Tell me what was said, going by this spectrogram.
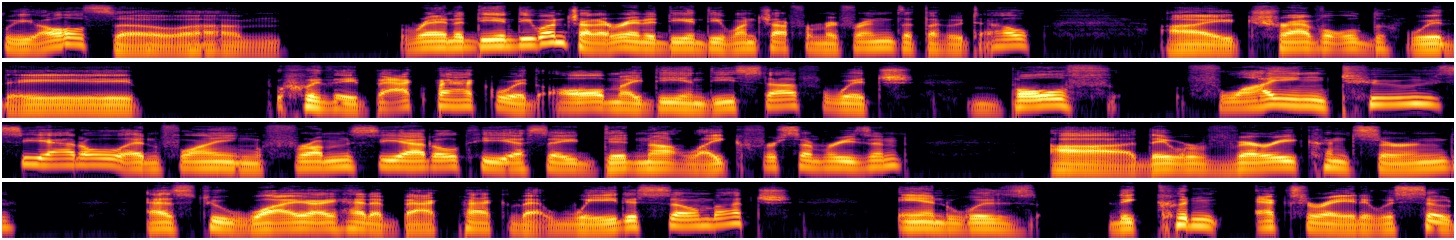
we also um, ran a D&D one-shot. I ran a D&D one-shot for my friends at the hotel. I traveled with a with a backpack with all my D&D stuff, which both flying to Seattle and flying from Seattle, TSA did not like for some reason. Uh, they were very concerned as to why I had a backpack that weighed so much and was they couldn't x-ray it. It was so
